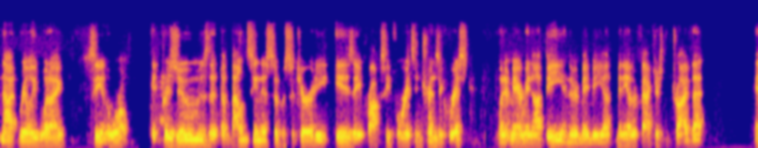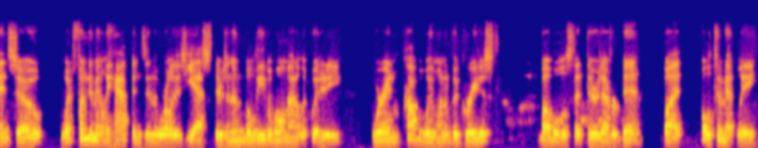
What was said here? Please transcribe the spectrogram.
not really what I see in the world. It presumes that the bounciness of a security is a proxy for its intrinsic risk when it may or may not be. And there may be uh, many other factors that drive that. And so what fundamentally happens in the world is yes, there's an unbelievable amount of liquidity. We're in probably one of the greatest bubbles that there's ever been. But ultimately,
